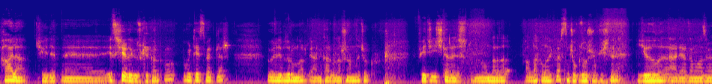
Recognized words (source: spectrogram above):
hala şeyde eee Eskişehir'de gözüküyor kargo ama bugün teslim ettiler. Öyle bir durum var. Yani kargolar şu anda çok feci içler acısı durumda. Onlara da Allah kolaylık versin. Çok zor çünkü işleri. Yığılı her yerde malzeme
